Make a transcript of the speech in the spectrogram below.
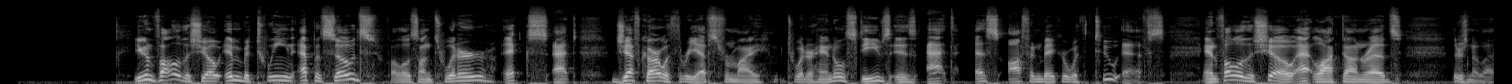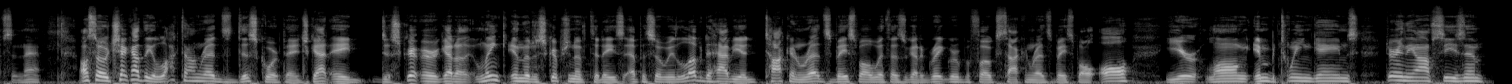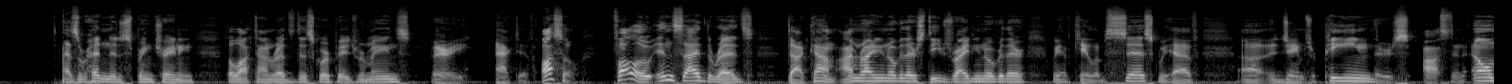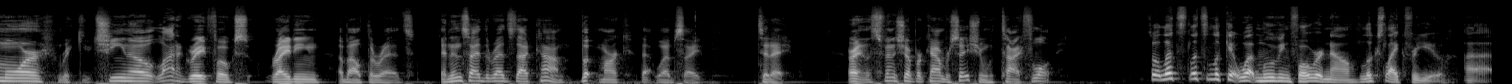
You can follow the show in between episodes. Follow us on Twitter, X at Jeff Carr with three F's for my Twitter handle. Steve's is at S Offenbaker with two F's. And follow the show at Locked On Reds. There's no F's in that. Also, check out the Locked On Reds Discord page. Got a descript or got a link in the description of today's episode. We'd love to have you talking Reds baseball with us. We've got a great group of folks talking Reds baseball all year long, in between games, during the off season as we're heading into spring training, the Locked On Reds Discord page remains very active. Also, follow InsideTheReds.com. I'm writing over there. Steve's writing over there. We have Caleb Sisk. We have uh, James Rapien. There's Austin Elmore, Rick Ucchino. A lot of great folks writing about the Reds And InsideTheReds.com. Bookmark that website today. All right, let's finish up our conversation with Ty Floyd. So let's let's look at what moving forward now looks like for you. Uh,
